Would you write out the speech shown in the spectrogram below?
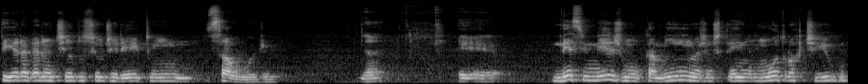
ter a garantia do seu direito em saúde, né? É, nesse mesmo caminho, a gente tem um outro artigo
